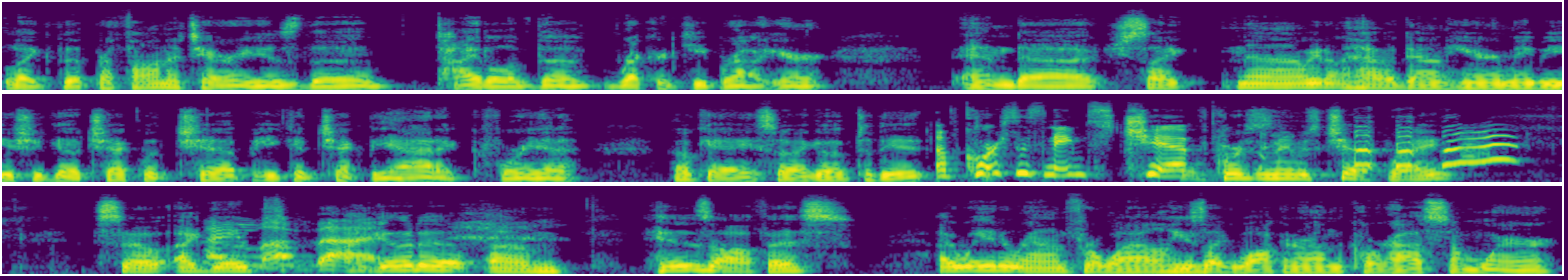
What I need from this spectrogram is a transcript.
like the prothonotary is the title of the record keeper out here. And uh, she's like, "No, we don't have it down here. Maybe you should go check with Chip. He could check the attic for you." Okay, so I go up to the of course, his name's Chip. of course, his name is Chip, right? so I go. I love that. I go to um, his office. I wait around for a while. He's like walking around the courthouse somewhere,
